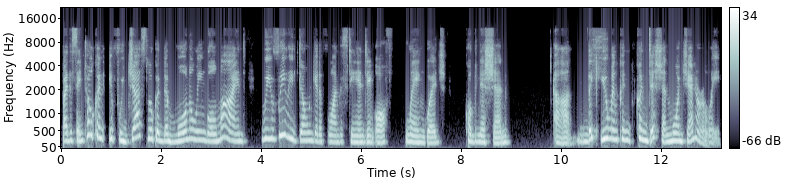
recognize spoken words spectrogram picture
By the same token, if we just look at the monolingual mind, we really don't get a full understanding of language, cognition, uh, the human con- condition more generally.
